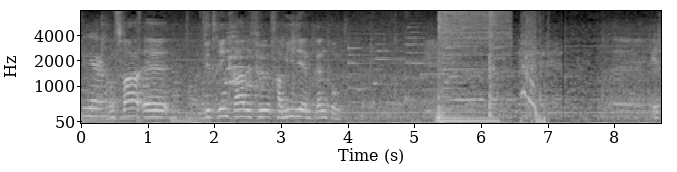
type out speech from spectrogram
Hier. Und zwar, äh, wir drehen gerade für Familie im Brennpunkt. Ist,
